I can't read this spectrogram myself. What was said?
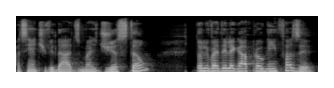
assim, atividades mais de gestão, então ele vai delegar para alguém fazer.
